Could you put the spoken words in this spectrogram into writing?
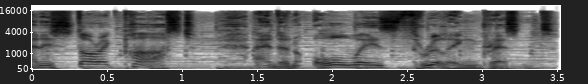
an historic past and an always thrilling present.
